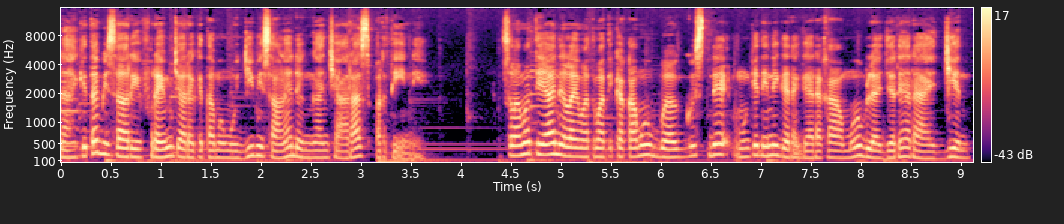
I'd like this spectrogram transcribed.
Nah, kita bisa reframe cara kita memuji misalnya dengan cara seperti ini. Selamat ya, nilai matematika kamu bagus deh. Mungkin ini gara-gara kamu belajarnya rajin.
